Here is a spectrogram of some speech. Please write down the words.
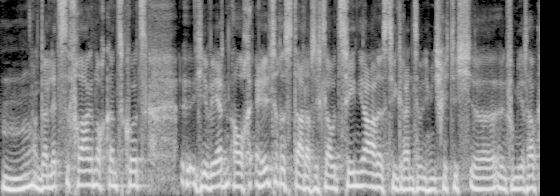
Mhm. Und dann letzte Frage noch ganz kurz. Hier werden auch ältere Startups, ich glaube zehn Jahre ist die Grenze, wenn ich mich richtig äh, informiert habe,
